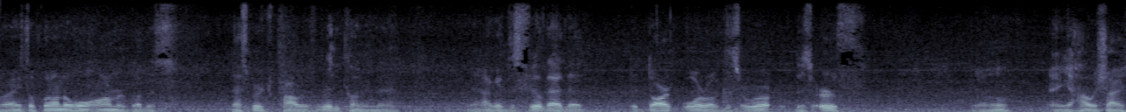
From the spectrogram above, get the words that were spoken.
Alright, so put on the whole armor, brothers. That spiritual power is really coming, man. And I can just feel that that the dark aura of this this earth, you know, and Yahweh Shai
